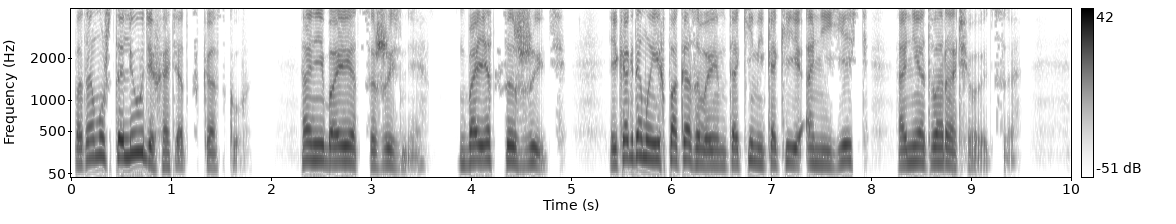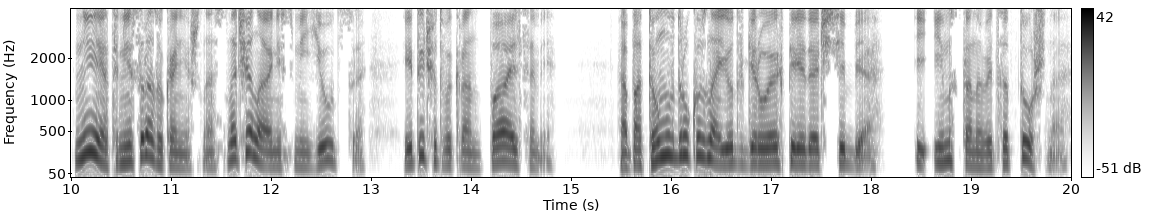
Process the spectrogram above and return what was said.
Потому что люди хотят сказку. Они боятся жизни, боятся жить. И когда мы их показываем такими, какие они есть, они отворачиваются. Нет, не сразу, конечно. Сначала они смеются и тычут в экран пальцами. А потом вдруг узнают в героях передач себя, и им становится тошно.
